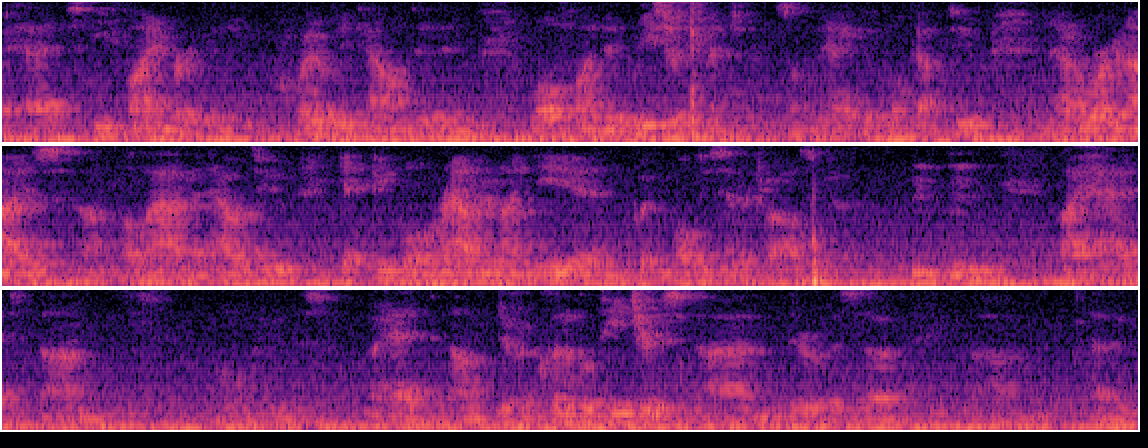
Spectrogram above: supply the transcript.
I had Steve Feinberg, an incredibly talented and well-funded research mentor, somebody I could look up to and how to organize um, a lab and how to get people around an idea and put multi-center trials together. I had, um, oh my goodness, I had um, different clinical teachers. Um, there was a, um,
